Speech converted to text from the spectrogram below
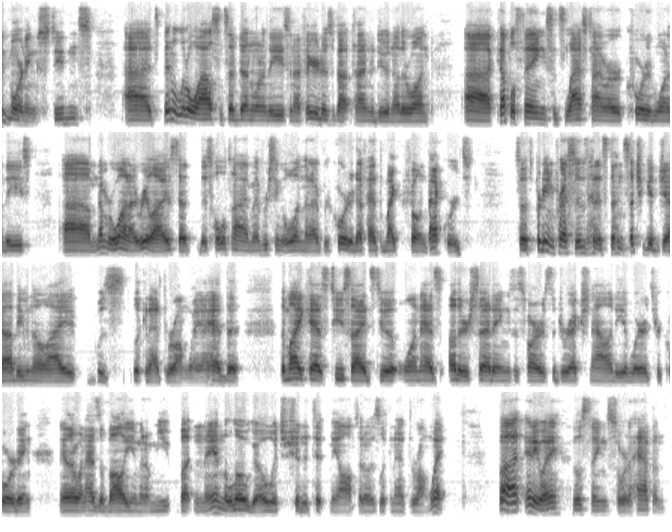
good morning, students. Uh, it's been a little while since I've done one of these, and I figured it was about time to do another one. Uh, a couple things since last time I recorded one of these. Um, number one, I realized that this whole time, every single one that I've recorded, I've had the microphone backwards. So it's pretty impressive that it's done such a good job, even though I was looking at it the wrong way. I had the the mic has two sides to it. One has other settings as far as the directionality of where it's recording. The other one has a volume and a mute button and the logo, which should have tipped me off that I was looking at it the wrong way. But anyway, those things sort of happen.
